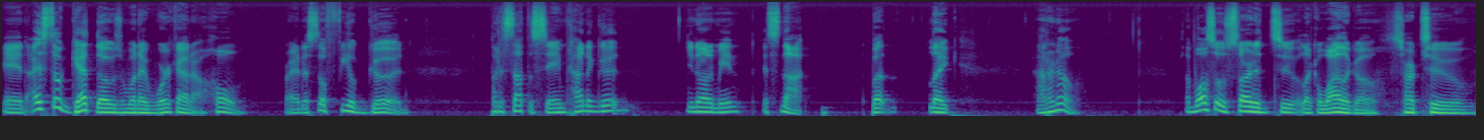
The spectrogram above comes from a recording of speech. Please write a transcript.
And I still get those when I work out at home, right? I still feel good, but it's not the same kind of good. You know what I mean? It's not. But like, I don't know. I've also started to like a while ago start to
